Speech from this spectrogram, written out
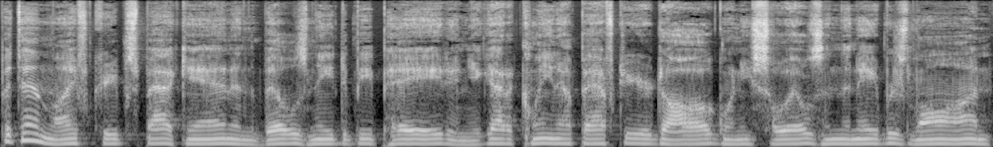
But then life creeps back in and the bills need to be paid and you got to clean up after your dog when he soils in the neighbor's lawn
